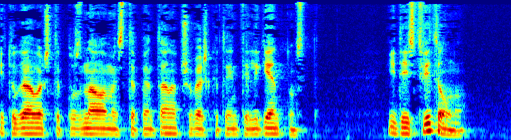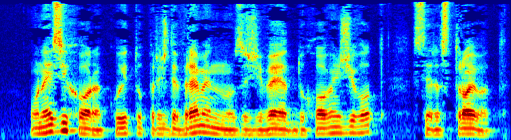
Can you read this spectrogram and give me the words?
И тогава ще познаваме степента на човешката интелигентност. И действително, Онези хора, които преждевременно заживеят духовен живот, се разстройват.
